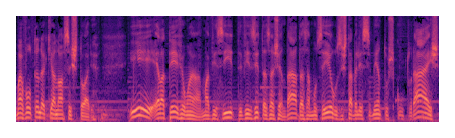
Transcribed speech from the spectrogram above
mas voltando aqui à nossa história. E ela teve uma, uma visita, visitas agendadas a museus, estabelecimentos culturais,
